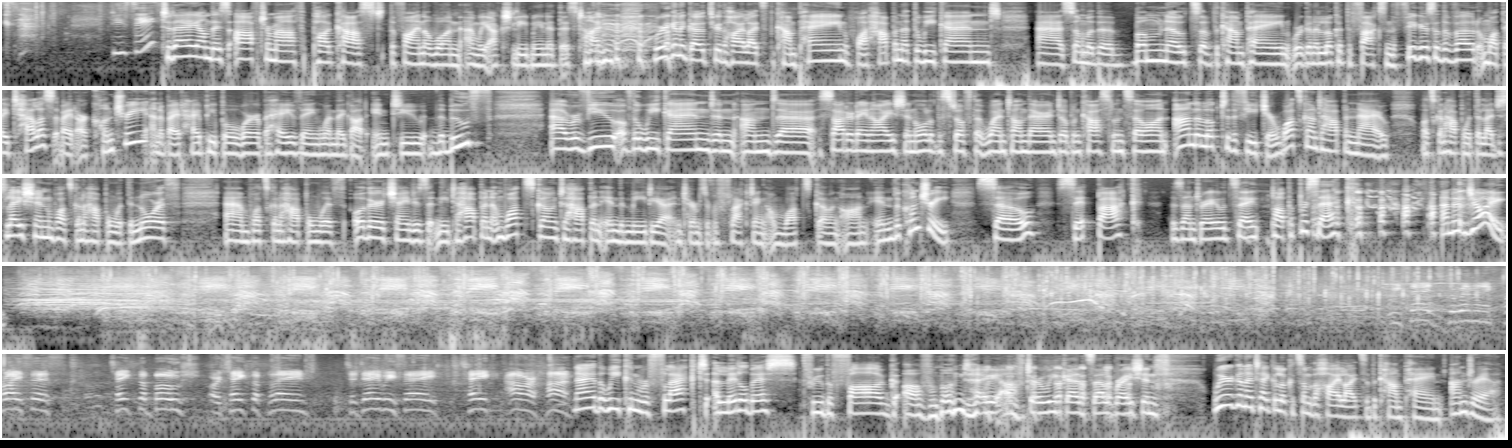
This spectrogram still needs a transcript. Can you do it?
Do you see? Today on this Aftermath podcast, the final one, and we actually mean it this time, we're going to go through the highlights of the campaign, what happened at the weekend, uh, some of the bum notes of the campaign. We're going to look at the facts and the figures of the vote and what they tell us about our country and about how people were behaving when they got into the booth. A review of the weekend and, and uh, Saturday night and all of the stuff that went on there in Dublin Castle and so on, and a look to the future. What's going to happen now? What's going to happen with the legislation? What's going to happen with the North? Um, what's going to happen with other changes that need to happen? And what's going to happen in the media in terms of reflecting on what's going on in the country? So sit back, as Andrea would say, pop a Prosec and enjoy. To women in crisis take the boat or take the plane. Today we say, take our hand. Now that we can reflect a little bit through the fog of Monday after a weekend celebration, we're going to take a look at some of the highlights of the campaign. Andrea.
